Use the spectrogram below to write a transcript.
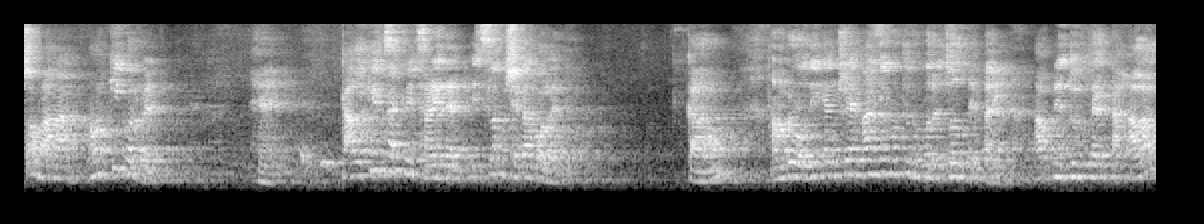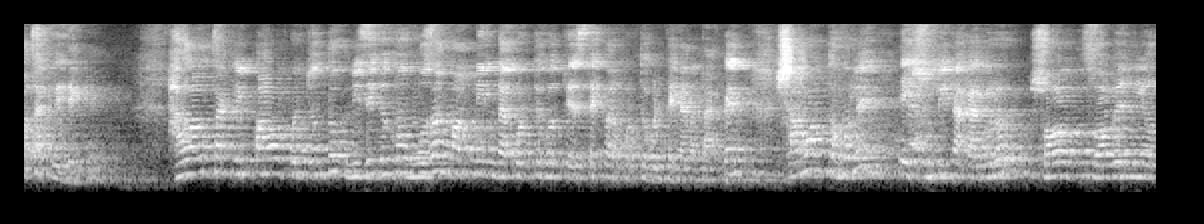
সব হারাম। এখন কি করবেন? হ্যাঁ কালকে চাকরি ছাড়ি দেন, ইসলাম সেটা বলেন। কারণ আমরা অধিকাংশ আজিমতের উপরে চলতে পারি না। আপনি দ্রুত একটা হালাল চাকরি দেখবেন। হালাল চাকরি পাওয়া পর্যন্ত নিজেকে খুব মোজাম্মাত নিন্দা করতে করতে, ইস্তেকবার করতে করতে এখানে থাকবেন, সামর্থ্য হলে এই সুদি টাকাগুলো সব সবের নিয়ম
